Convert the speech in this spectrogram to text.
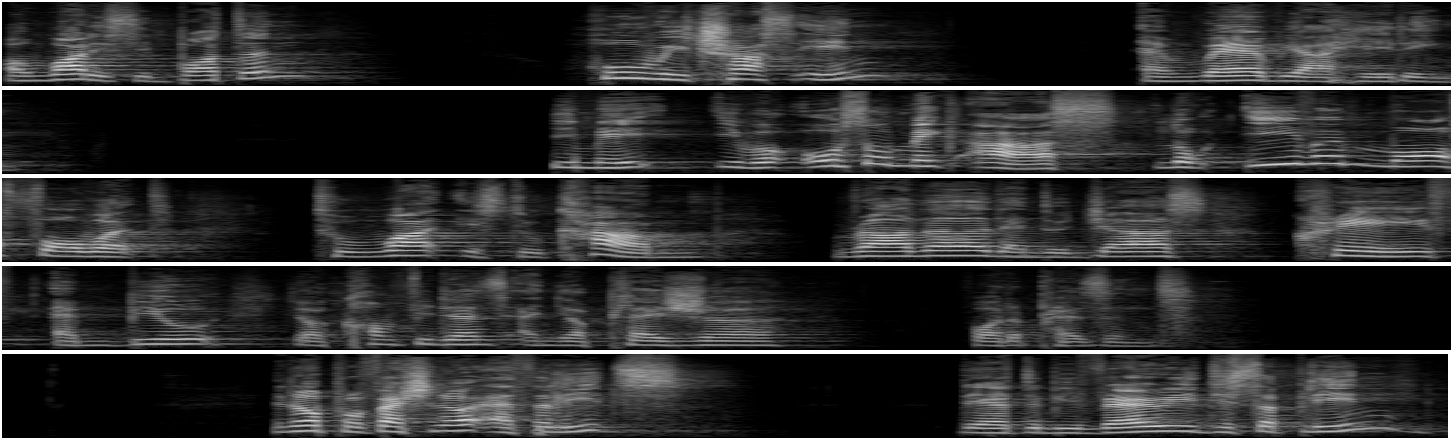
on what is important, who we trust in, and where we are heading. It, may, it will also make us look even more forward to what is to come rather than to just crave and build your confidence and your pleasure for the present. You know, professional athletes, they have to be very disciplined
